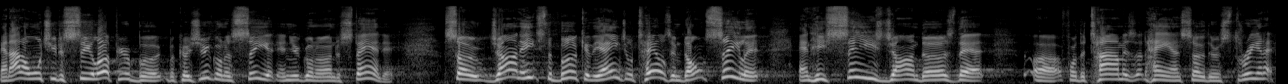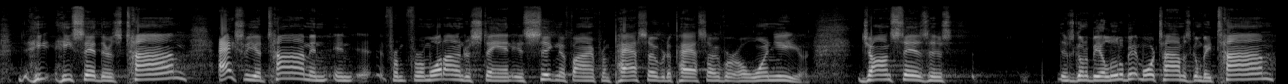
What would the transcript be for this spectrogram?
And I don't want you to seal up your book because you're going to see it and you're going to understand it. So John eats the book, and the angel tells him, Don't seal it. And he sees, John does, that uh, for the time is at hand. So there's three and a, he, he said there's time. Actually, a time, in, in, from, from what I understand, is signifying from Passover to Passover or one year. John says there's there's going to be a little bit more time. It's going to be time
